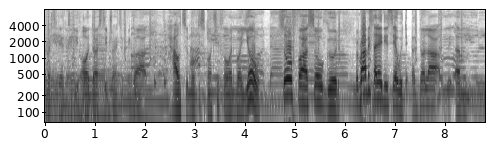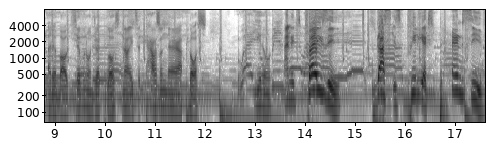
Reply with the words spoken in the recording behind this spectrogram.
president to the other, still trying to figure out how to move this country forward. But yo, so far so good. We probably started this year with a dollar um, at about 700 plus. Now it's a thousand naira plus. You know, and it's crazy. Gas is pretty expensive.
